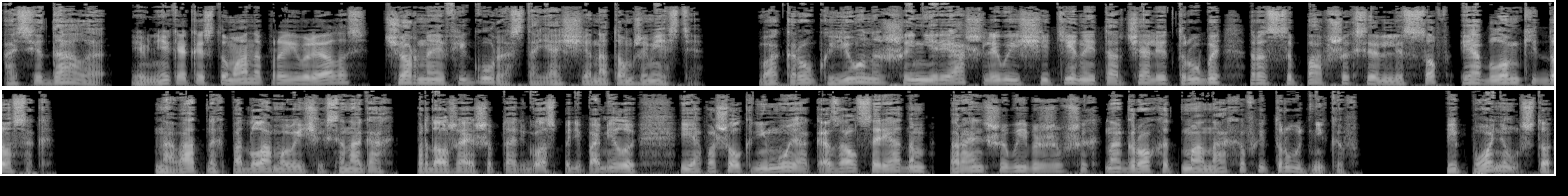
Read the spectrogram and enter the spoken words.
оседала, и в ней, как из тумана, проявлялась черная фигура, стоящая на том же месте. Вокруг юноши неряшливой щетиной торчали трубы рассыпавшихся лесов и обломки досок. На ватных подламывающихся ногах, продолжая шептать «Господи, помилуй!», я пошел к нему и оказался рядом раньше выбежавших на грохот монахов и трудников. И понял, что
